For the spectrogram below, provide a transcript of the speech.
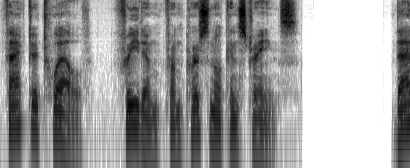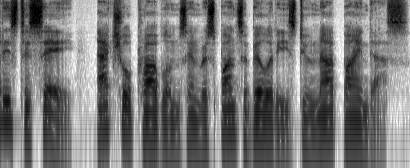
Factor 12 freedom from personal constraints. That is to say, actual problems and responsibilities do not bind us.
